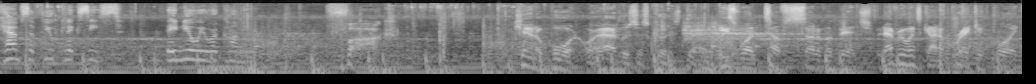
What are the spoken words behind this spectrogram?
Camp's a few clicks east. They knew we were coming. Fuck. Can't abort, or Adler's as good as dead. He's one tough son of a bitch, but everyone's got a breaking point.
